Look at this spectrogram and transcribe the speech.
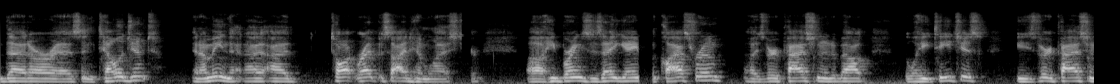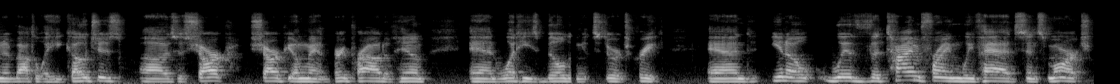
that are as intelligent, and I mean that. I, I taught right beside him last year. Uh, he brings his A game in the classroom. Uh, he's very passionate about the way he teaches. He's very passionate about the way he coaches. Uh, he's a sharp, sharp young man. Very proud of him and what he's building at Stewart's Creek. And you know, with the time frame we've had since March,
